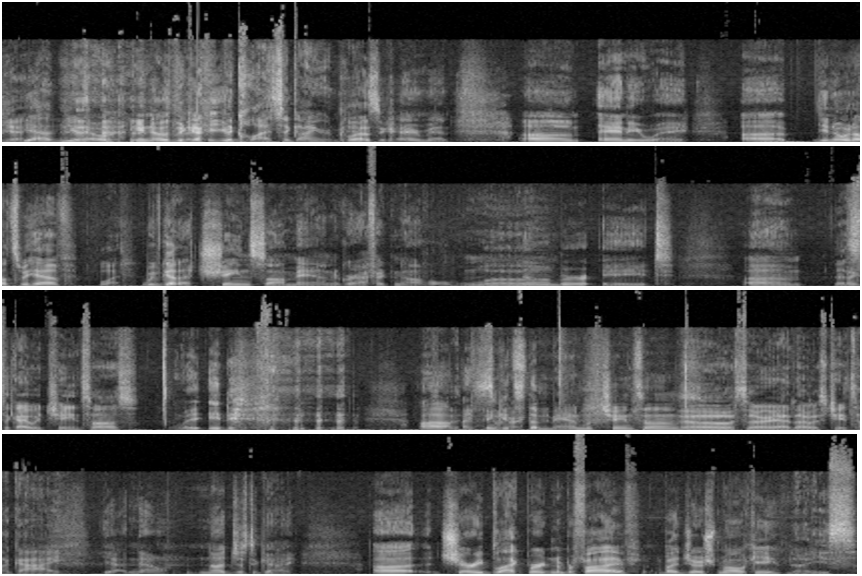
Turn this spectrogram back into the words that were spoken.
Yeah. yeah, you know, you know the guy. You The classic Iron Man. classic Iron Man. Um, anyway, uh, you know what else we have? What? We've got a Chainsaw Man graphic novel, Whoa. number eight. Um, That's the guy with chainsaws. it. uh, I think it's the man with chainsaws. Oh, sorry, I thought it was Chainsaw Guy. yeah, no, not just a guy. Uh, Cherry Blackbird number five by Joe Schmalke Nice.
